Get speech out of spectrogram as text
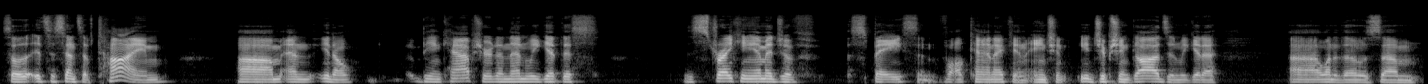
So it's a sense of time, um, and you know being captured, and then we get this, this striking image of space and volcanic and ancient Egyptian gods, and we get a uh, one of those um,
